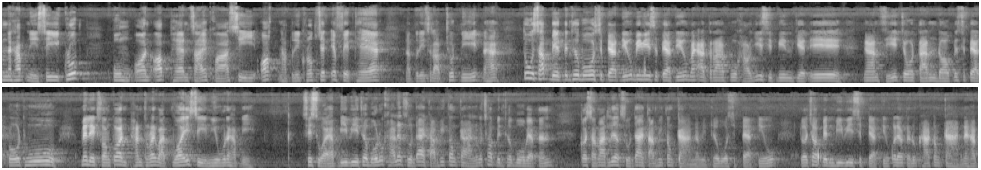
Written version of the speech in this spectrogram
ลต์นะครับ นี่4กรุ๊ปปุ่ม on off แผนซ้ายขวา4ออกนะครับตัวนี้ครบเซตเอฟเฟกต์แท้นะครับตัวนี้สลับชุดนี้นะฮะ ตู้ซับเบสเป็นเทอร์โบ 18 นิ้ว BB 18 นิ้ว ไม้อัตราภูเขา 20 มิลเกียร A งานสีโจตัน ดอกเป็น 18 Pro 2แม่เหล็ก 2 ก้อน1,200 วัตต์ไว้ 4 นิ้วนะครับนี่สวยๆครับ BB เทอร์โบลูกค้าเลือกสูตรได้ตามที่ต้องการ แล้วก็ชอบเป็นเทอร์โบแบบนั้น ก็สามารถเลือกสูตรได้ตามที่ต้องการนะเทอร์โบ 18 นิ้วหรือว่าชอบเป็น BB 18 นิ้วก็แล้วแต่ลูกค้าต้องการนะครับ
